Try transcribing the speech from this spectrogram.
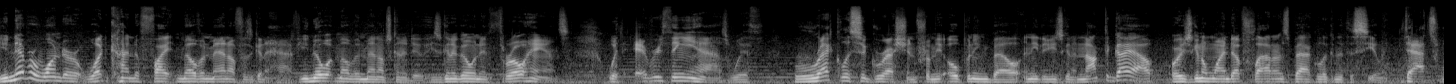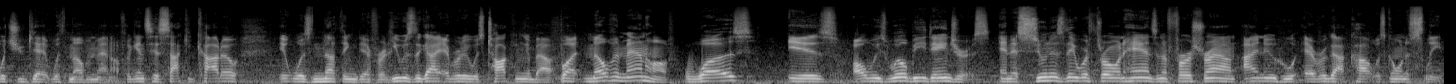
You never wonder what kind of fight Melvin Manhoef is going to have. You know what Melvin Manhoef's going to do. He's going to go in and throw hands with everything he has, with reckless aggression from the opening bell, and either he's going to knock the guy out or he's going to wind up flat on his back looking at the ceiling. That's what you get with Melvin Manhoef. Against Hisaki Kato, it was nothing different. He was the guy everybody was talking about. But Melvin Manhoef was is always will be dangerous. And as soon as they were throwing hands in the first round, I knew whoever got caught was going to sleep.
